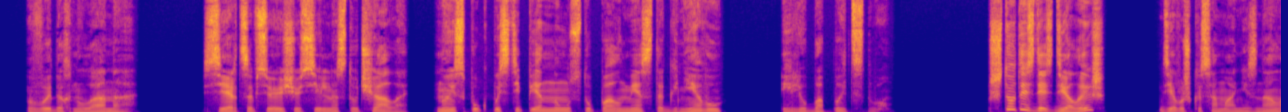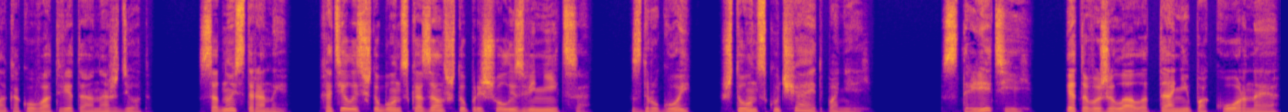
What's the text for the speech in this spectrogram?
— выдохнула она. Сердце все еще сильно стучало, но испуг постепенно уступал место гневу и любопытству. «Что ты здесь делаешь?» Девушка сама не знала, какого ответа она ждет. С одной стороны, хотелось, чтобы он сказал, что пришел извиниться, с другой, что он скучает по ней. С третьей, этого желала та непокорная,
